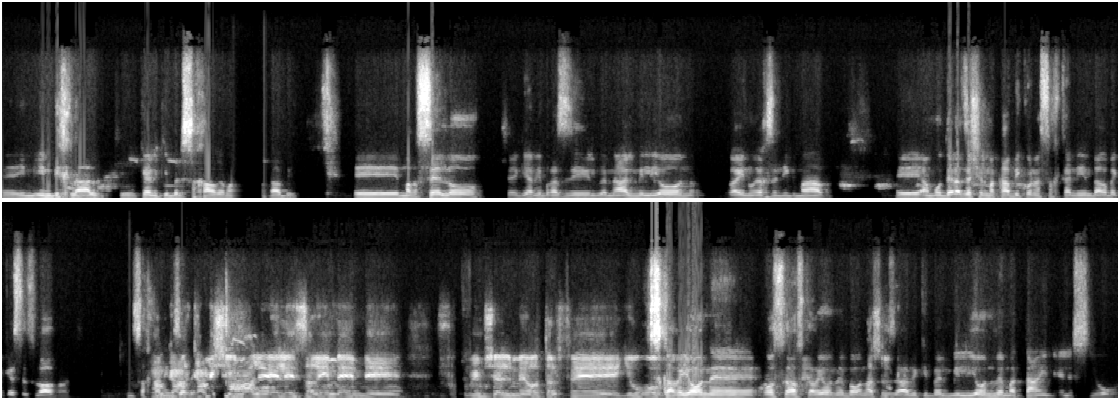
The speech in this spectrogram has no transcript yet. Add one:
אם, אם בכלל, כי הוא כן קיבל שכר במכבי. אה, מרסלו, שהגיע מברזיל במעל מיליון, ראינו איך זה נגמר. המודל הזה של מכבי קונה שחקנים בהרבה כסף לא עבד. שחקנים זרים. גם היא שילמה לזרים סכומים של מאות אלפי יורו. סקריון, אוסקר סקריון בעונה של זהבי קיבל מיליון ומאתיים אלף יורו.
